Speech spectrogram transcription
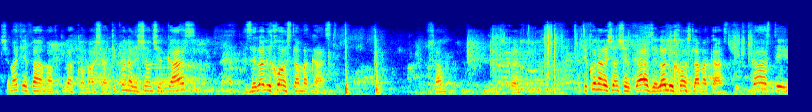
שמעתי פעם הרב קיבק, הוא אמר שהתיקון הראשון של כעס זה לא לכעוס למה כעסתי. אפשר? התיקון הראשון של כעס זה לא לכעוס למה כעסתי. כעסתי,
